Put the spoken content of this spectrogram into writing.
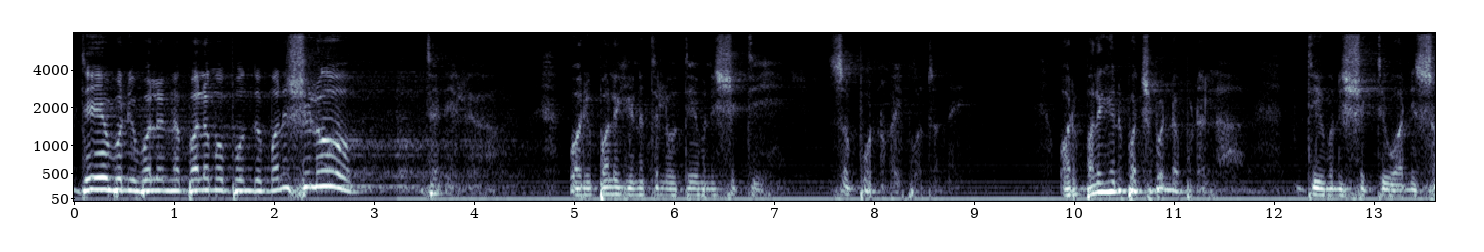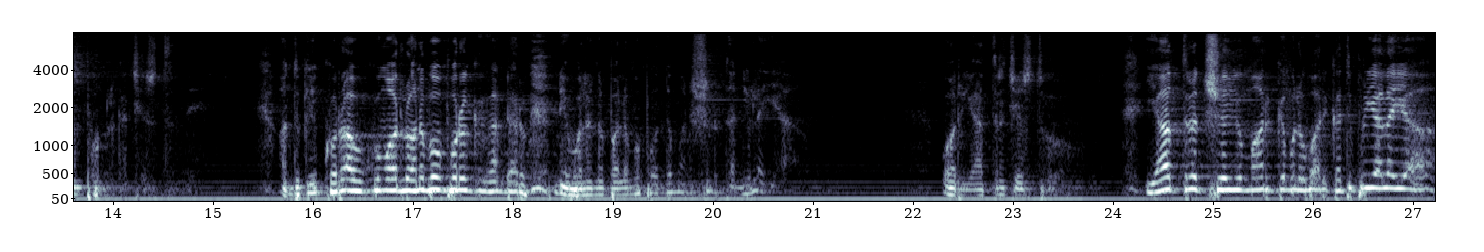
దేవుని వలన బలము పొందు మనుషులు ధనియులు వారి బలహీనతలో దేవుని శక్తి సంపూర్ణమైపోతుంది. వారు బలహీనపరచబడినప్పుడల్లా దేవుని శక్తి వారిని సంపూర్ణంగా చేస్తుంది. అందుకే కురావు కుమారులు అనుభవపూర్వకంగా అంటారు నీ వలన బలము పొంద మనుషులు ధన్యులయ్యా. వారు యాత్ర చేస్తూ యాత్ర చేయు మార్గములు వారికి అతి ప్రియాలయ్యా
